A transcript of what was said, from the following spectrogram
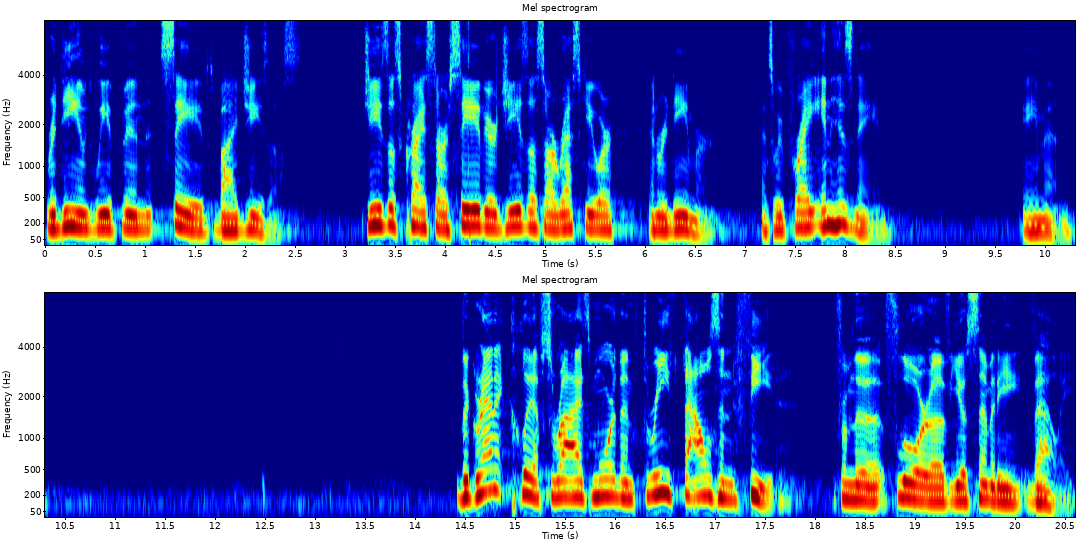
redeemed, we've been saved by Jesus. Jesus Christ, our Savior, Jesus, our rescuer and Redeemer. And so we pray in His name. Amen. The granite cliffs rise more than 3,000 feet from the floor of Yosemite Valley.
